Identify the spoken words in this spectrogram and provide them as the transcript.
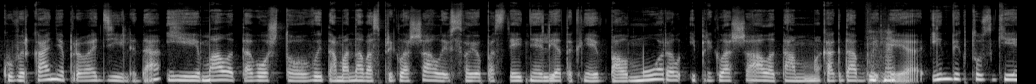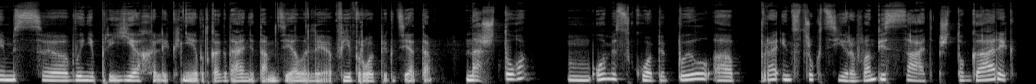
кувыркания проводили, да? И мало того, что вы там, она вас приглашала и в свое последнее лето к ней в Балморал, и приглашала там, когда были uh-huh. Invictus Games, вы не приехали к ней, вот когда они там делали в Европе где-то. На что Омис Скопи был а, проинструктирован писать, что Гарик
